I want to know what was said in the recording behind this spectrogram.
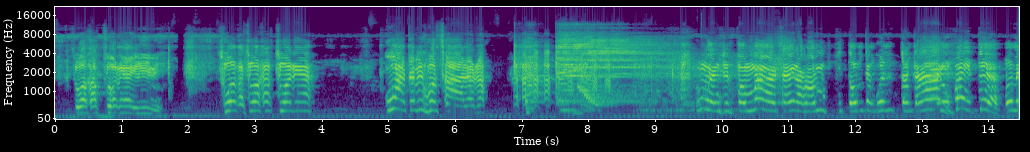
ำชัวครับชัวเนี่ยไอ้นี่นี่ชัวกับชัวครับชัวเนี่ยกูอาจจะเป็นหัวซาแล้วนะเหมือนจิตตมมากใช่หรอครับกินต้มจังบนจังการลงไฟเตี้ยโมแม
